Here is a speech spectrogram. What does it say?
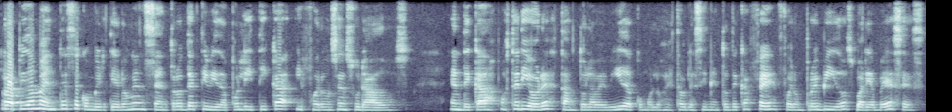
Rápidamente se convirtieron en centros de actividad política y fueron censurados. En décadas posteriores, tanto la bebida como los establecimientos de café fueron prohibidos varias veces,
